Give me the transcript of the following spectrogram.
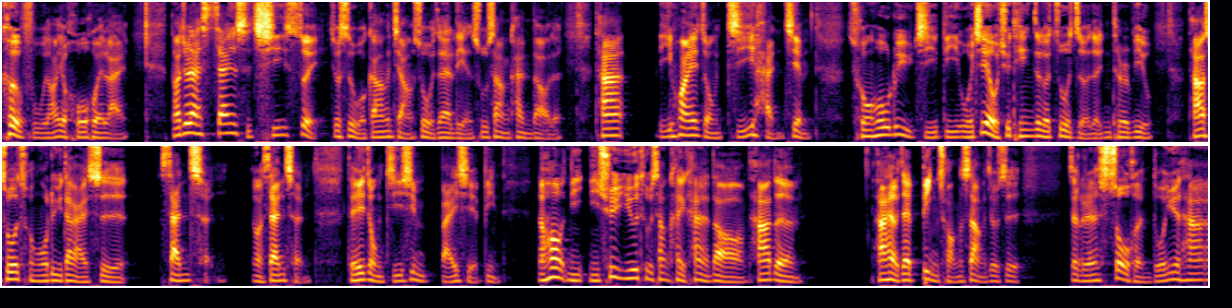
克服，然后又活回来。然后就在三十七岁，就是我刚刚讲说我在脸书上看到的，他罹患一种极罕见、存活率极低。我记得我去听这个作者的 interview，他说存活率大概是三成哦，三成的一种急性白血病。然后你你去 YouTube 上可以看得到他的，他还有在病床上，就是整个人瘦很多，因为他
